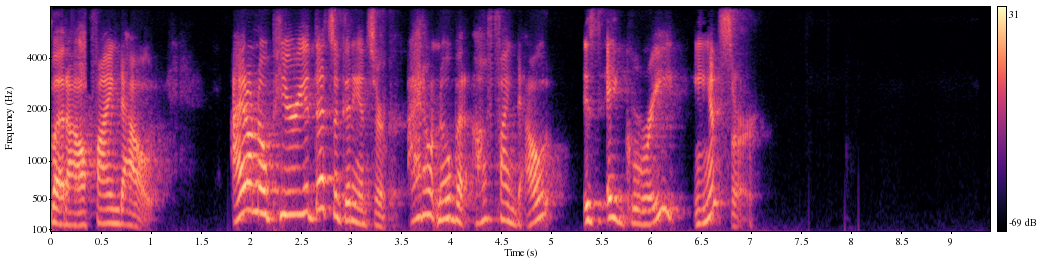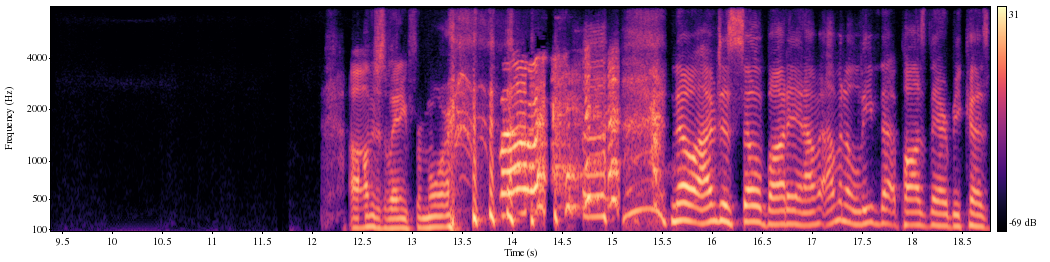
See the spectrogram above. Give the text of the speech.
but I'll find out I don't know, period. That's a good answer. I don't know, but I'll find out. is a great answer. Oh, I'm just waiting for more. Oh. no, I'm just so bought in. I'm, I'm going to leave that pause there because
